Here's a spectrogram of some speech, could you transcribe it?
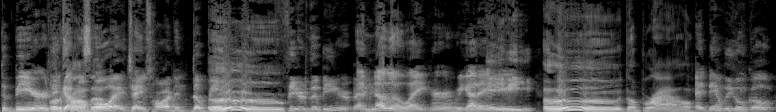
The beard. Oh, We got my up. boy James Harden. The beard. Ooh, Fear the beard, baby. Another Laker. We got AD. eighty, ooh, the brow. and then we gonna go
